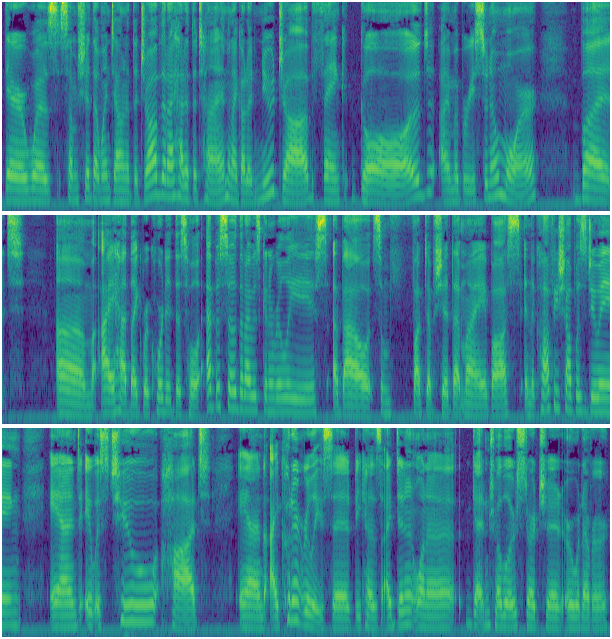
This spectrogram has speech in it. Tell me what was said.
there was some shit that went down at the job that I had at the time, and I got a new job. Thank God. I'm a barista no more. But um, I had like recorded this whole episode that I was going to release about some fucked up shit that my boss in the coffee shop was doing, and it was too hot and I couldn't release it because I didn't want to get in trouble or start shit or whatever.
